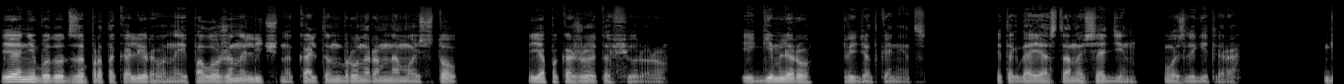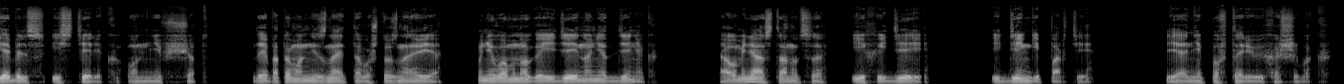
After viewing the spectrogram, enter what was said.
и они будут запротоколированы и положены лично Кальтенбруннером на мой стол, я покажу это фюреру. И Гиммлеру придет конец. И тогда я останусь один возле Гитлера. Геббельс — истерик, он не в счет. Да и потом он не знает того, что знаю я. У него много идей, но нет денег. А у меня останутся их идеи и деньги партии. Я не повторю их ошибок.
